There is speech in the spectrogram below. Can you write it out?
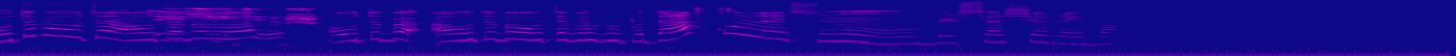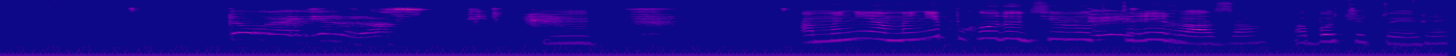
А у тебе, у тебе, а у Ти тебе, ви- читаєш. а у тебе, а у тебе, у тебе випадав колись, ну, блестяща риба? Тільки один раз. М. А мені, а мені, походу, цілих Е. три рази, або чотири.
